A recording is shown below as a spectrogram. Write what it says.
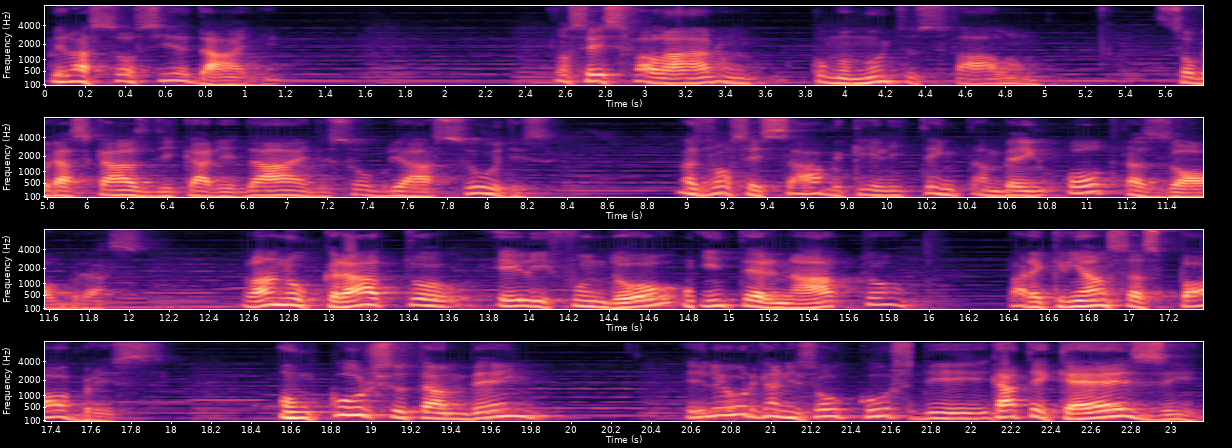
pela sociedade. Vocês falaram, como muitos falam, sobre as casas de caridade, sobre açudes, mas vocês sabem que ele tem também outras obras. Lá no Crato, ele fundou um internato para crianças pobres, um curso também. Ele organizou curso de catequese,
